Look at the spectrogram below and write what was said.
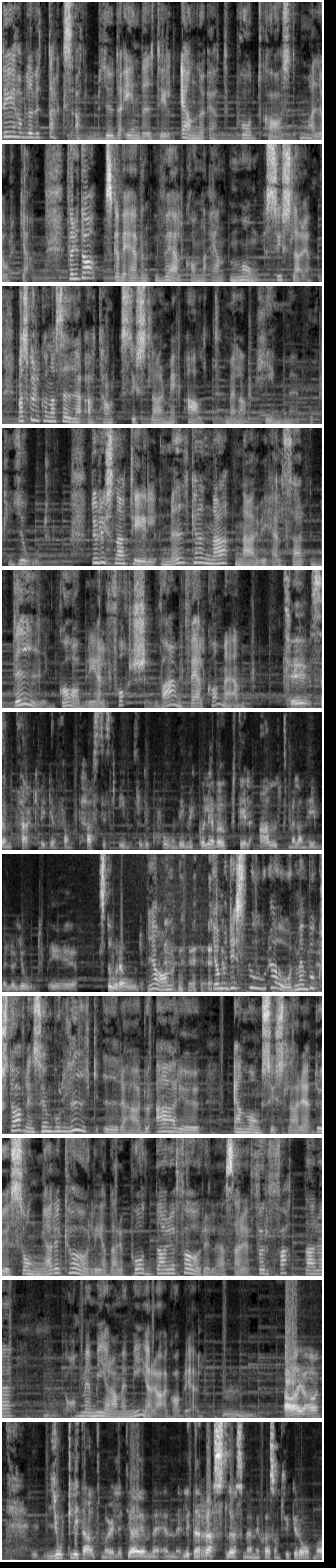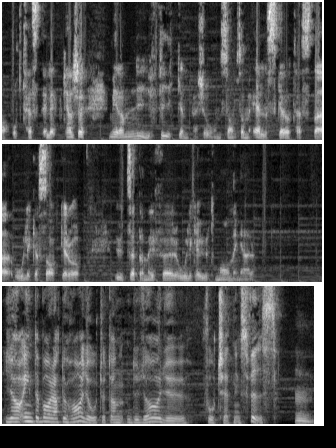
Det har blivit dags att bjuda in dig till ännu ett podcast Mallorca. För idag ska vi även välkomna en mångsysslare. Man skulle kunna säga att han sysslar med allt mellan himmel och jord. Du lyssnar till mig Karina när vi hälsar dig Gabriel Fors varmt välkommen! Tusen tack! Vilken fantastisk introduktion. Det är mycket att leva upp till. Allt mellan himmel och jord. Det är stora ord. Ja, men, ja, men det är stora ord, men bokstavligen symbolik i det här. Du är ju en mångsysslare. Du är sångare, körledare, poddare, föreläsare, författare, mm. ja, med mera, med mera, Gabriel. Mm. Ja, jag har gjort lite allt möjligt. Jag är en, en liten rastlös människa som tycker om att, att testa, eller kanske mer nyfiken person som, som älskar att testa olika saker och utsätta mig för olika utmaningar. Ja, inte bara att du har gjort utan du gör ju fortsättningsvis. Mm.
